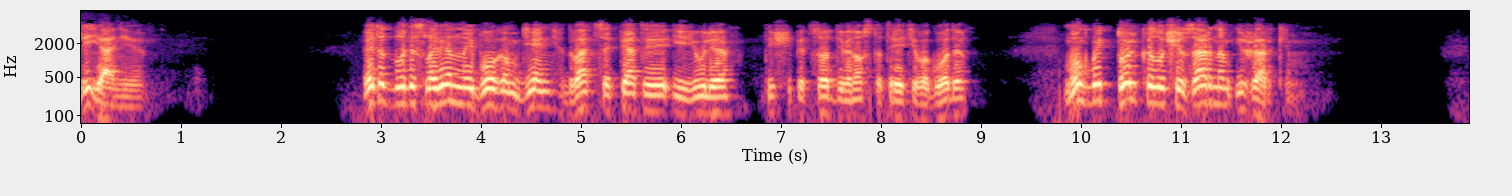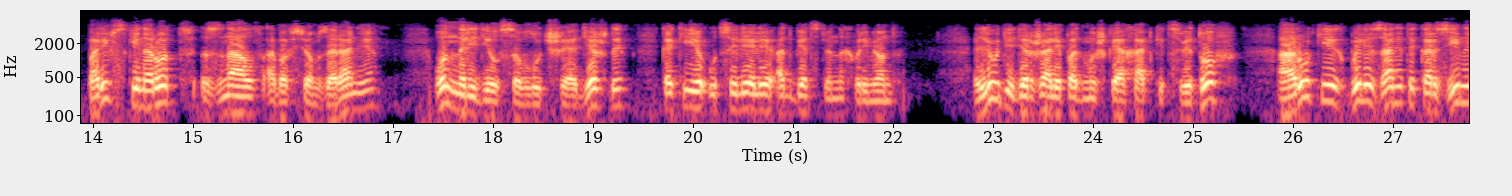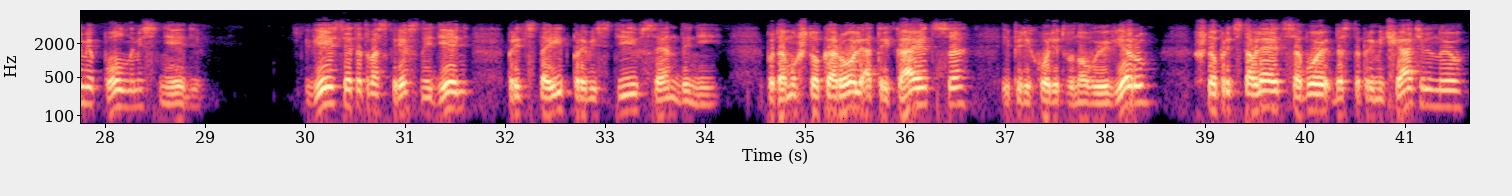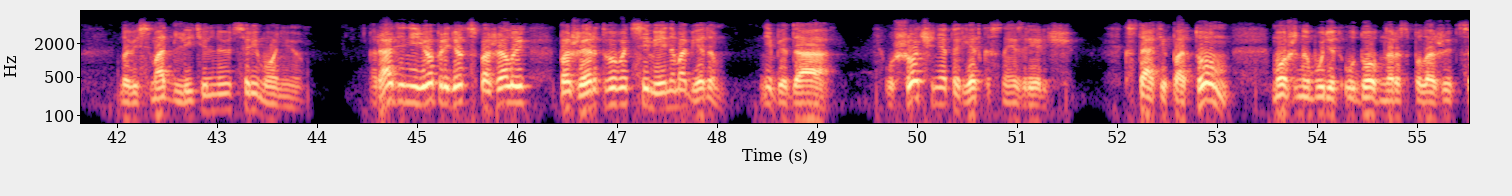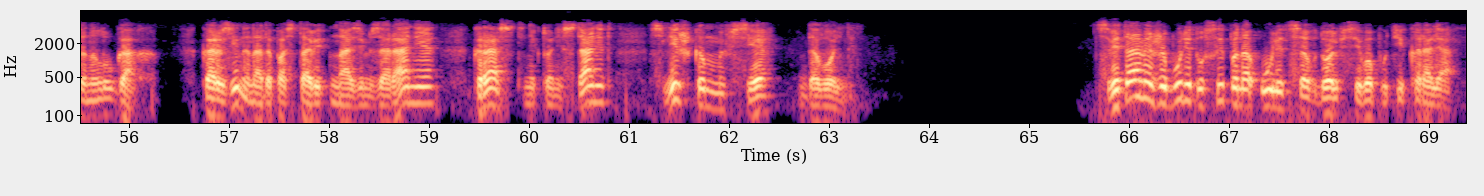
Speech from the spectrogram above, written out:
Слияние Этот благословенный Богом день, 25 июля 1593 года, мог быть только лучезарным и жарким. Парижский народ знал обо всем заранее, он нарядился в лучшие одежды, какие уцелели от бедственных времен. Люди держали под мышкой охапки цветов, а руки их были заняты корзинами, полными снеди. Весь этот воскресный день предстоит провести в Сен-Дени, потому что король отрекается и переходит в новую веру, что представляет собой достопримечательную, но весьма длительную церемонию. Ради нее придется, пожалуй, пожертвовать семейным обедом. Не беда. Уж очень это редкостное зрелище. Кстати, потом можно будет удобно расположиться на лугах. Корзины надо поставить на земь заранее, красть никто не станет, слишком мы все довольны. Цветами же будет усыпана улица вдоль всего пути короля.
